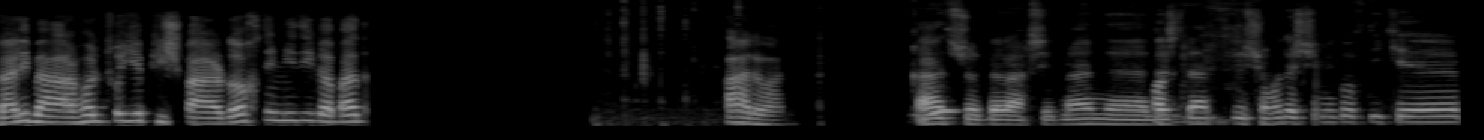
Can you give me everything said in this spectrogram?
ولی به هر حال تو یه پیش پرداختی میدی و بعد الو الو قطع شد ببخشید. من داشتم شما داشتی می‌گفتی که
